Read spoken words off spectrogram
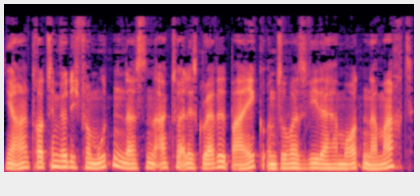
Ja, trotzdem würde ich vermuten, dass ein aktuelles Gravelbike und sowas wie der Herr Morten da macht,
